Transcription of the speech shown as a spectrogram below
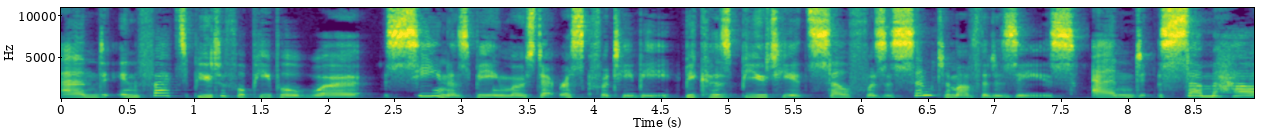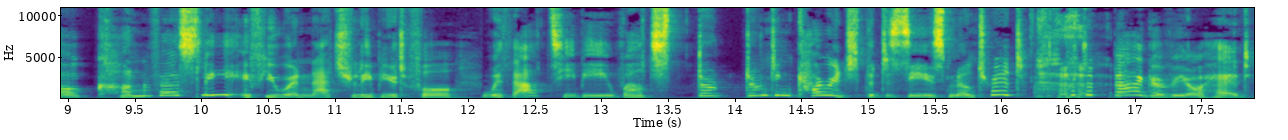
And in fact, beautiful people were seen as being most at risk for TB because beauty itself was a symptom of the disease. And somehow, conversely, if you were naturally beautiful without TB, well, don't don't encourage the disease, Mildred. Put a bag over your head.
